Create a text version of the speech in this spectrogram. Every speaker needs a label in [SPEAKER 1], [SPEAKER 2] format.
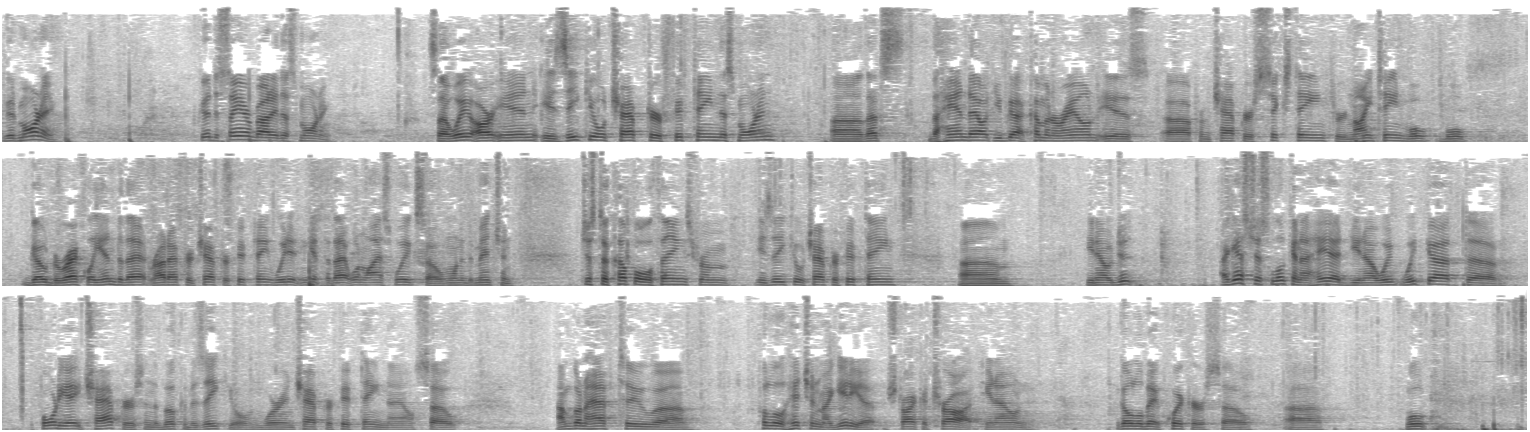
[SPEAKER 1] Good morning. Good to see everybody this morning. So we are in Ezekiel chapter 15 this morning. Uh, that's the handout you've got coming around is uh, from chapter 16 through 19. We'll, we'll go directly into that right after chapter 15. We didn't get to that one last week, so I wanted to mention just a couple of things from Ezekiel chapter 15. Um, you know, just, I guess just looking ahead, you know, we've, we've got uh, 48 chapters in the book of Ezekiel, and we're in chapter 15 now. So I'm going to have to uh, put a little hitch in my giddy up and strike a trot, you know, and go a little bit quicker. So uh, we'll.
